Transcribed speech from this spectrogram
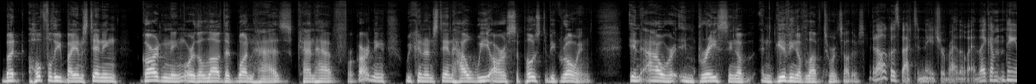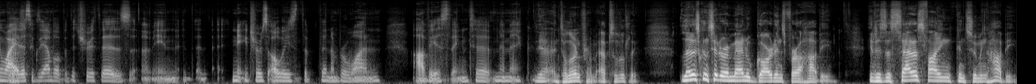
But hopefully, by understanding gardening or the love that one has can have for gardening, we can understand how we are supposed to be growing in our embracing of and giving of love towards others. It all goes back to nature, by the way. Like I'm thinking why yes. this example, but the truth is, I mean, nature is always the, the number one obvious thing to mimic. Yeah, and to learn from. Absolutely. Let us consider a man who gardens for a hobby. It is a satisfying, consuming hobby.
